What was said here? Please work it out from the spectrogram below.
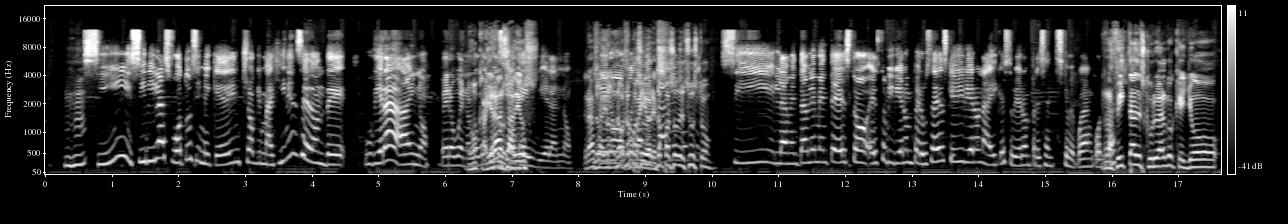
Sí, sí vi las fotos y me quedé en shock. Imagínense donde hubiera, ay no, pero bueno, No, lo bueno que hubiera, no. Gracias a Pero, Dios, no, no, no, fue pues, pasó, no pasó del susto. Sí, lamentablemente esto, esto vivieron, pero ustedes qué vivieron ahí que estuvieron presentes que me puedan contar. Rafita descubrió algo que yo,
